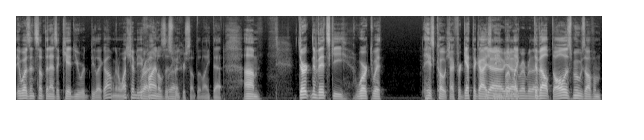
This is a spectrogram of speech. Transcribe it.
it wasn't something as a kid you would be like oh I'm going to watch NBA Right, finals this right. week or something like that. Um Dirk Nowitzki worked with his coach. I forget the guy's Yeah, name, but yeah, like developed all his moves off him.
